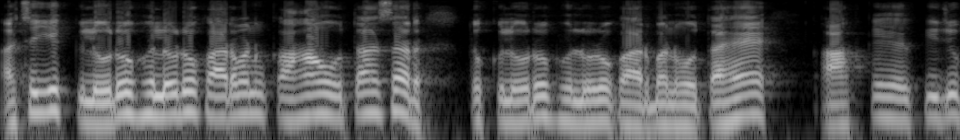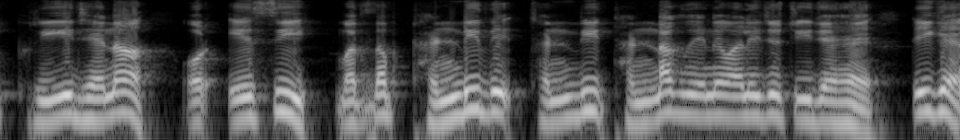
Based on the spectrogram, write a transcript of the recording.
अच्छा ये क्लोरोफ्लोरोकार्बन कहाँ होता है सर? तो क्लोरोफ्लोरोकार्बन होता है आपके घर की जो फ्रीज है ना, और एसी मतलब ठंडी ठंडी, ठंडक देने वाली जो चीज़ें हैं, ठीक है?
